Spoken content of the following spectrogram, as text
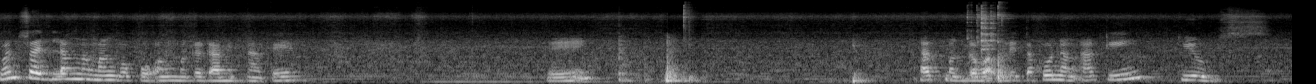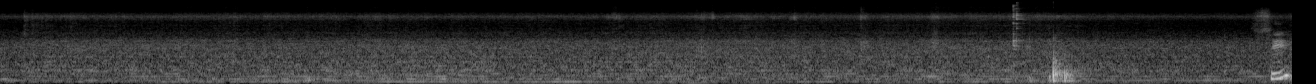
One side lang ng mango po ang magagamit natin. Okay. At maggawa ulit ako ng aking cubes. See?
